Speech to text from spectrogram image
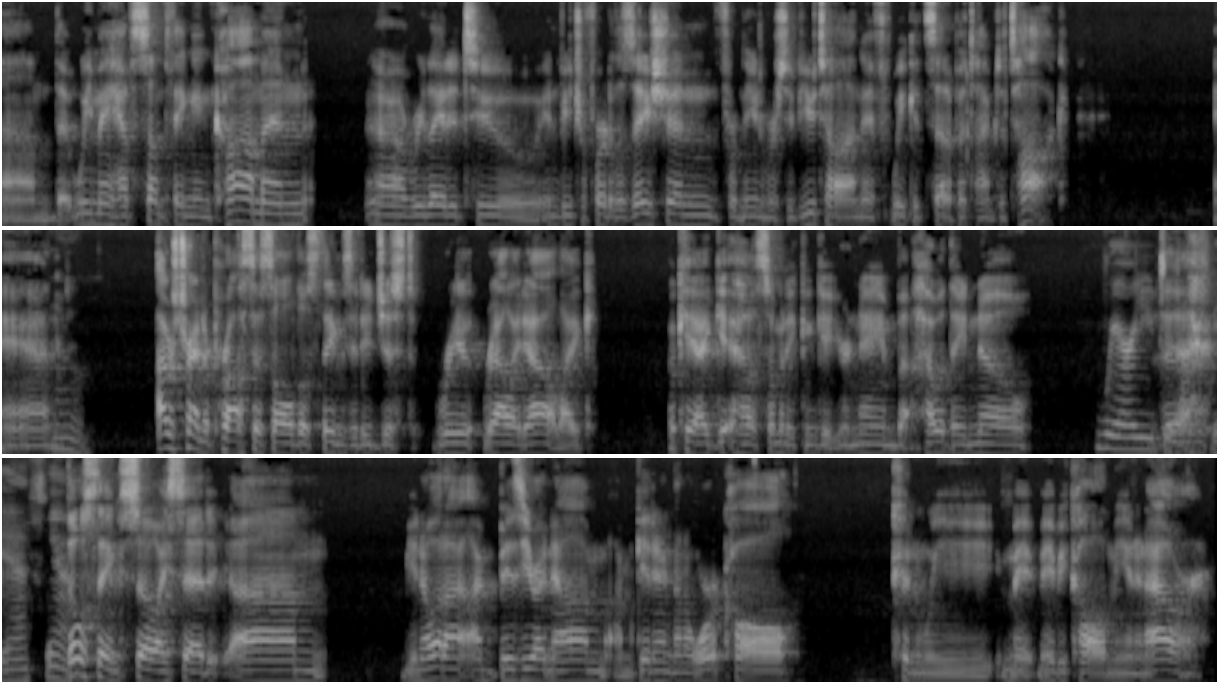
um, that we may have something in common uh, related to in vitro fertilization from the University of Utah, and if we could set up a time to talk. And oh. I was trying to process all those things that he just re- rallied out. Like, okay, I get how somebody can get your name, but how would they know where you do IVF? Yeah, those things. So I said, um, you know what? I, am busy right now. I'm, I'm getting on a work call. Can we may, maybe call me in an hour?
